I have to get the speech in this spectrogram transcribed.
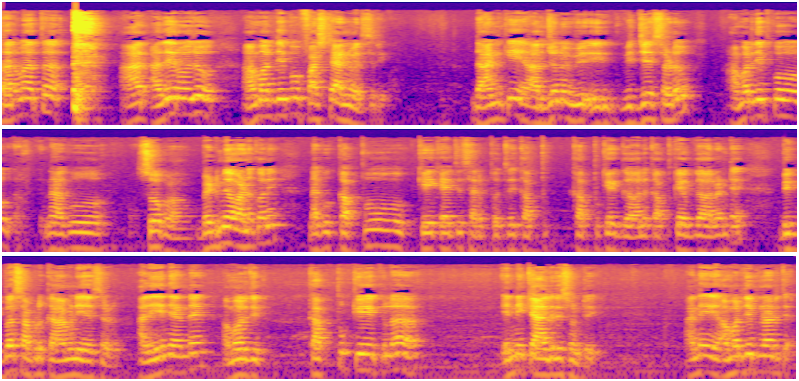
తర్వాత అదే రోజు అమర్దీప్ ఫస్ట్ యానివర్సరీ. దానికి అర్జున్ వి- విజ్ చేస్తాడు అమర్దీప్కు నాకు సో బెడ్ మీద వండుకొని నాకు కప్పు కేక్ అయితే సరిపోతుంది. కప్పు కప్పు కేక్ కావాలి కప్పు కేక్ కావాలంటే బిగ్ బాస్ అప్పుడు కామెడీ చేస్తాడు. అది ఏంటి అంటే అమర్దీప్ కప్పు కేకుల ఎన్ని క్యాలరీస్ ఉంటాయి? అని అమర్దీప్ నడితే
